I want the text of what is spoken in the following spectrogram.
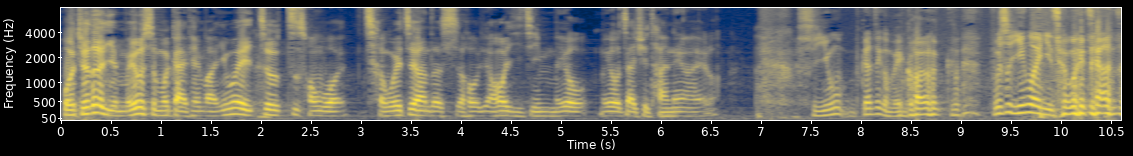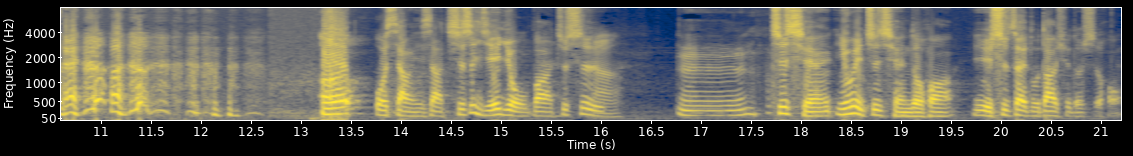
我觉得也没有什么改变吧，因为就自从我成为这样的时候，然后已经没有没有再去谈恋爱了。是因为跟这个没关，不是因为你成为这样才。呃，我想一下，其实也有吧，就是，嗯，之前因为之前的话也是在读大学的时候，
